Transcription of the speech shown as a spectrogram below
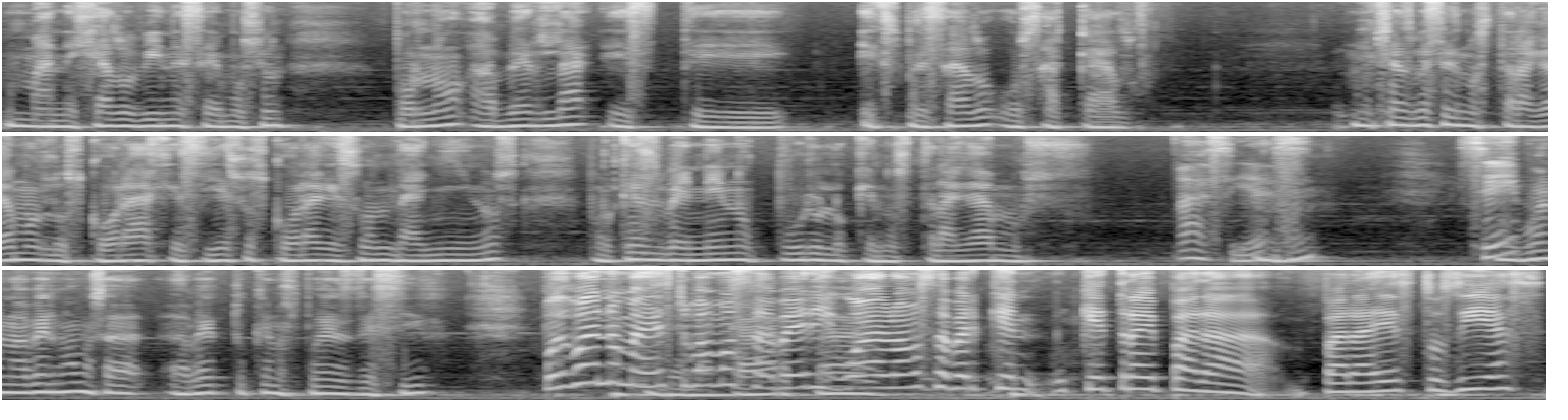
manejado bien esa emoción, por no haberla este, expresado o sacado. Muchas veces nos tragamos los corajes y esos corajes son dañinos porque es veneno puro lo que nos tragamos. Así es. Sí. Y bueno, a ver, vamos a, a ver tú qué nos puedes decir. Pues bueno, maestro, vamos a ver igual, vamos a ver qué, qué trae para, para estos días.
